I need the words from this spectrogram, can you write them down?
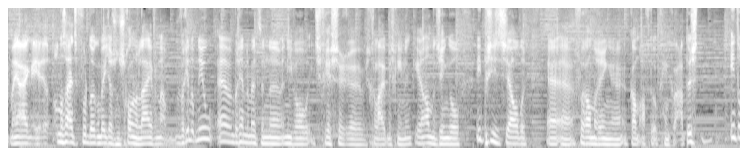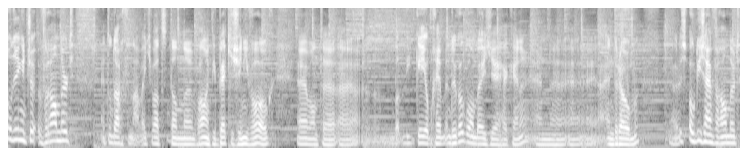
Maar ja, eh, anderzijds voelt het ook een beetje als een schone lijf. Nou, we beginnen opnieuw. Eh, we beginnen met een eh, in ieder geval iets frisser eh, geluid misschien. Een keer een ander jingle. Niet precies hetzelfde. Eh, eh, verandering eh, kan af en toe ook geen kwaad. Dus intro jingletje veranderd. En toen dacht ik van, nou weet je wat, dan eh, verander ik die bedjes in ieder geval ook. Eh, want eh, eh, die kun je op een gegeven moment natuurlijk ook wel een beetje herkennen en, eh, eh, en dromen. Eh, dus ook die zijn veranderd.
